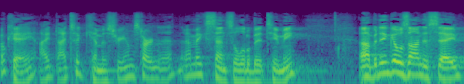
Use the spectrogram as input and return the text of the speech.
Okay, I, I took chemistry. I'm starting to, that makes sense a little bit to me. Uh, but then it goes on to say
